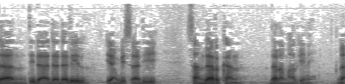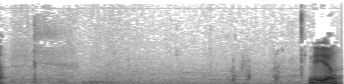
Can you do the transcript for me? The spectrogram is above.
dan tidak ada dalil yang bisa disandarkan dalam hal ini. Nah, ini yang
